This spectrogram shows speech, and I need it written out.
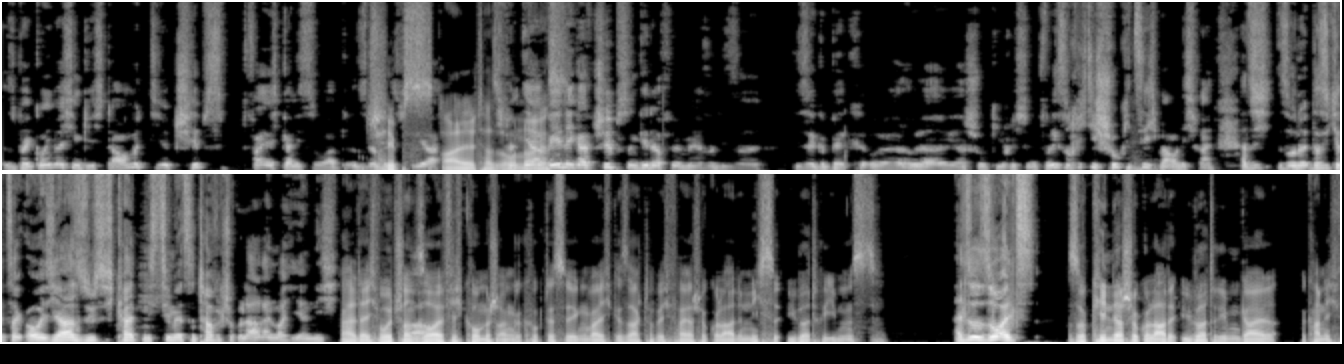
Also bei Gummibärchen gehe ich da mit dir, Chips feiere ich gar nicht so hart. Also Chips, ich eher, Alter, ich so eher nice. weniger Chips und gehe dafür mehr so diese, diese Gebäck oder, oder ja, Schoki-Richtung. Obwohl ich so richtig Schoki ziehe ich mir auch nicht rein. Also ich, so ne, dass ich jetzt sage, oh ja, Süßigkeiten, ich ziehe mir jetzt eine Tafel Schokolade rein, mache ich eher nicht. Alter, ich wurde schon Aber- so häufig komisch angeguckt, deswegen, weil ich gesagt habe, ich feiere Schokolade nicht so übertrieben ist. Also so als, So Kinderschokolade übertrieben geil, kann ich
